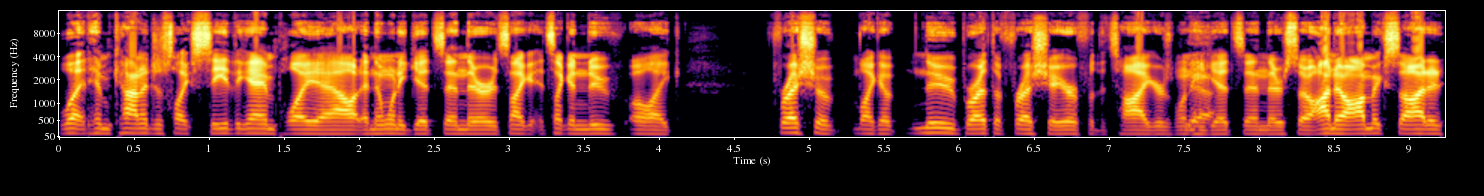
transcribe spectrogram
let him kind of just like see the game play out. And then when he gets in there, it's like it's like a new uh, like fresh of like a new breath of fresh air for the Tigers when Yeah. he gets in there. So I know I'm excited.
